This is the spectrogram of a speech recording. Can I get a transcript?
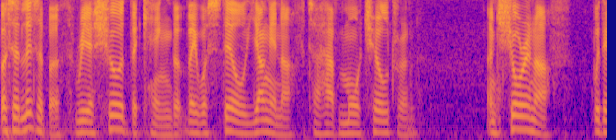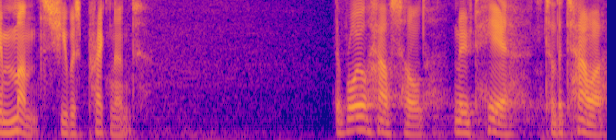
But Elizabeth reassured the king that they were still young enough to have more children. And sure enough, within months she was pregnant. The royal household moved here to the Tower,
